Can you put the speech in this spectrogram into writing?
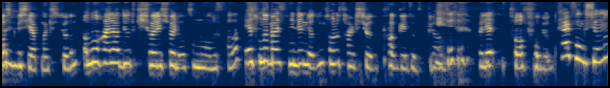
başka bir şey yapmak istiyordum. Ama o hala diyordu ki şöyle şöyle olsa ne olur falan. En sonunda ben sinirleniyordum. Sonra tartışıyorduk. Kavga ediyorduk birazcık. Böyle tuhaf oluyordu. Her fonksiyonun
